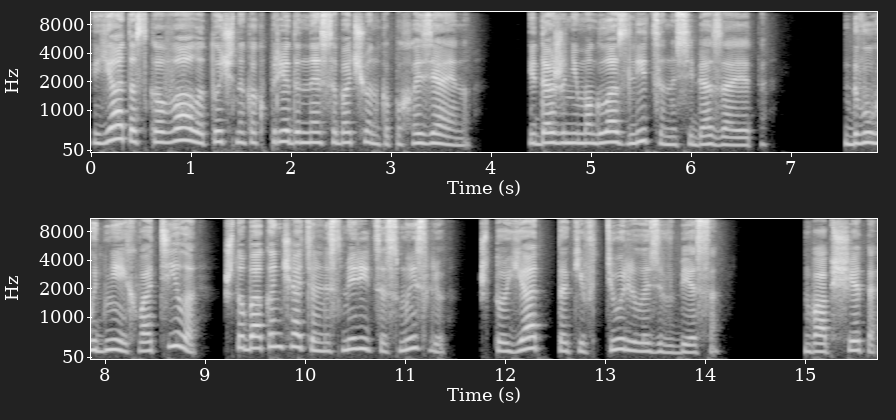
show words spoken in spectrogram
Я тосковала точно как преданная собачонка по хозяину. и даже не могла злиться на себя за это. Двух дней хватило, чтобы окончательно смириться с мыслью, что я таки втюрилась в беса. Вообще-то,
